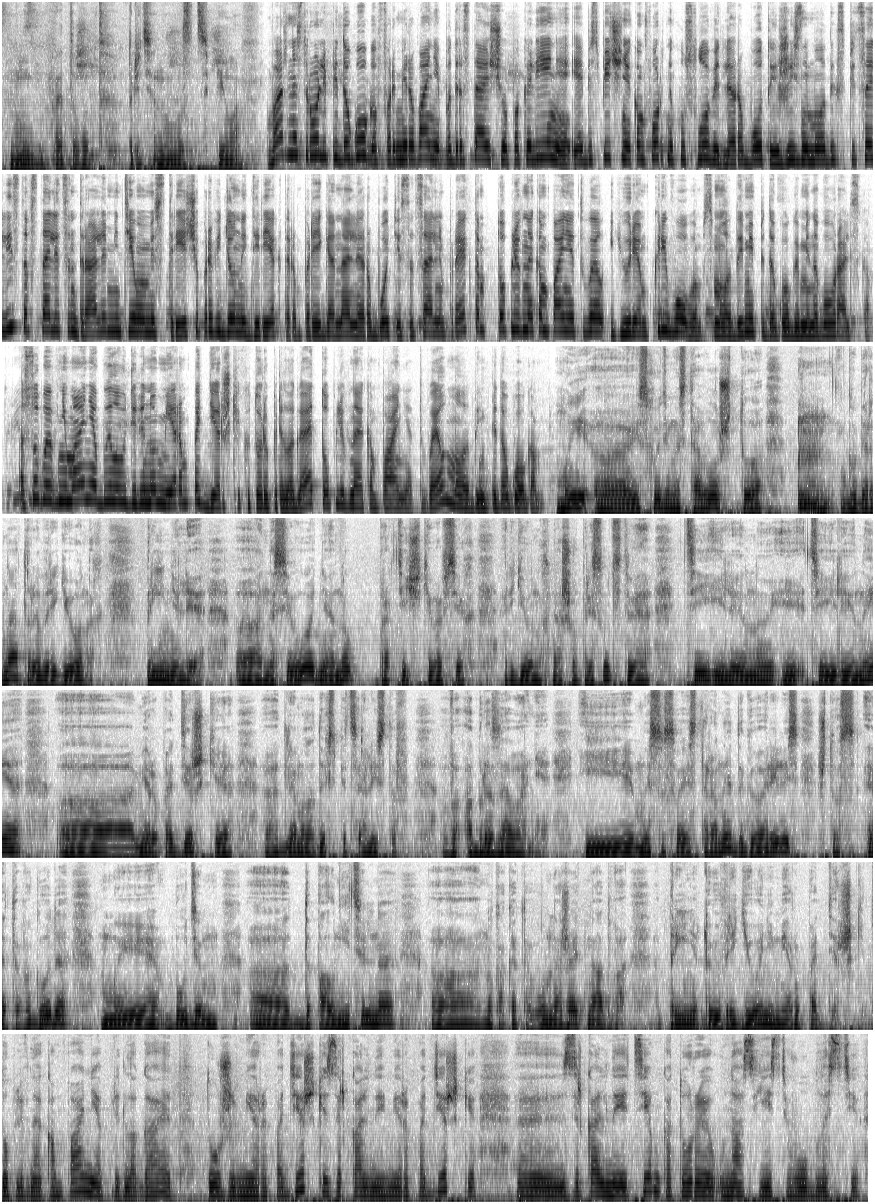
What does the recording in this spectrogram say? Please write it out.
Ну, это вот притянуло, зацепило. Важность роли педагога в формировании подрастающего поколения и обеспечении комфортных условий для работы и жизни молодых специалистов стали центральными темами встречи, проведенной директором по региональной работе и социальным проектам топливной компании «ТВЭЛ» Юрием Кривовым с молодыми педагогами Новоуральска. Особое внимание было уделено мерам поддержки, которые прилагает топливная компания «ТВЭЛ» молодым педагогам. Мы э, исходим из того, что губернаторы в регионах приняли э, на сегодня, ну, практически во всех регионах нашего присутствия те или иные, те или иные э, меры поддержки э, для молодых специалистов в образовании. И мы со своей стороны договорились, что с этого года мы будем э, дополнительно, ну как это, умножать на два принятую в регионе меру поддержки. Топливная компания предлагает тоже меры поддержки, зеркальные меры поддержки, э, зеркальные тем, которые у нас есть в области.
